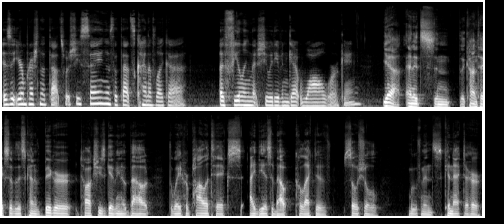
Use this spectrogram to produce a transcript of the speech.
is it your impression that that's what she's saying? Is that that's kind of like a a feeling that she would even get while working? Yeah, and it's in the context of this kind of bigger talk she's giving about the way her politics, ideas about collective social movements connect to her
